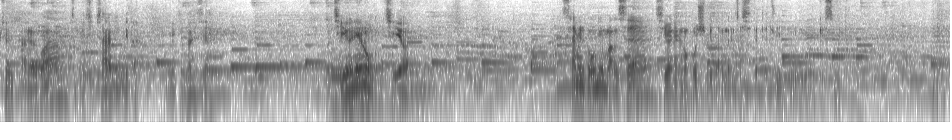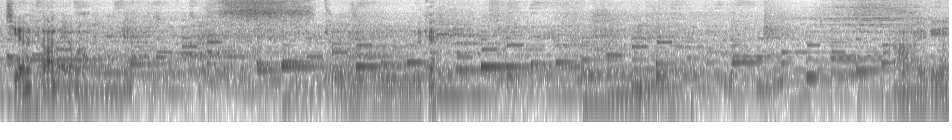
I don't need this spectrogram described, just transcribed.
저희 저희 딸과 저희 집 사람입니다. 여기가 이제 뭐 지연해 놓은 거, 지연. 3일 독립 만세 지연해 놓은 곳입니다. 네, 저 시대 때쭉 이렇게 있습니다. 지연을 해 놓았네요. 쭉 이렇게. 음. 아, 여기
